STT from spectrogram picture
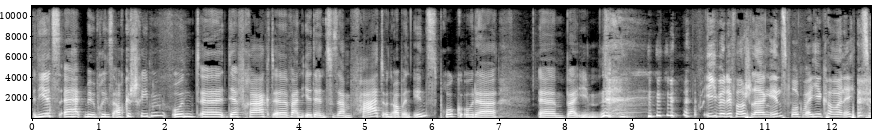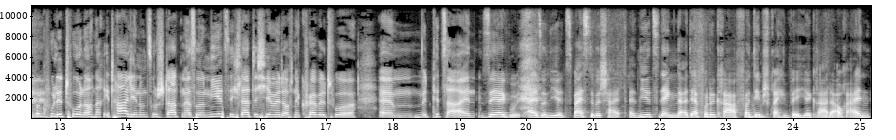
Nils äh, hat mir übrigens auch geschrieben und äh, der fragt, äh, wann ihr denn zusammen fahrt und ob in Innsbruck oder ähm, bei ihm. ich würde vorschlagen Innsbruck, weil hier kann man echt super coole Touren auch nach Italien und so starten. Also Nils, ich lade dich hiermit auf eine Gravel-Tour ähm, mit Pizza ein. Sehr gut. Also Nils, weißt du Bescheid. Äh, Nils Lengner, der Fotograf, von dem sprechen wir hier gerade. Auch ein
